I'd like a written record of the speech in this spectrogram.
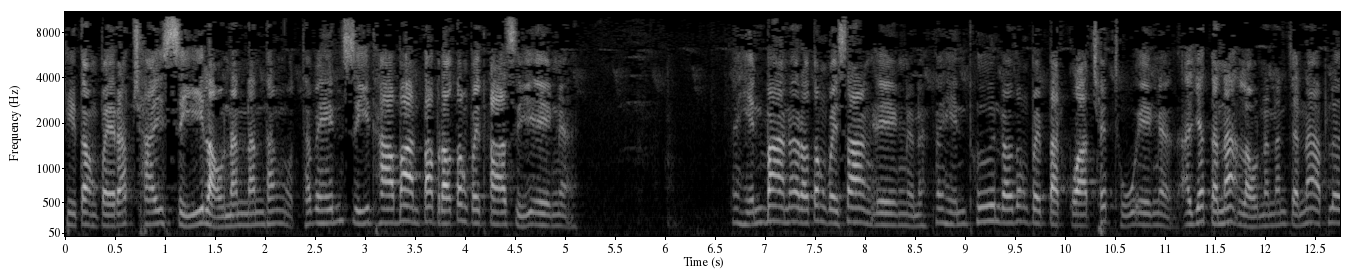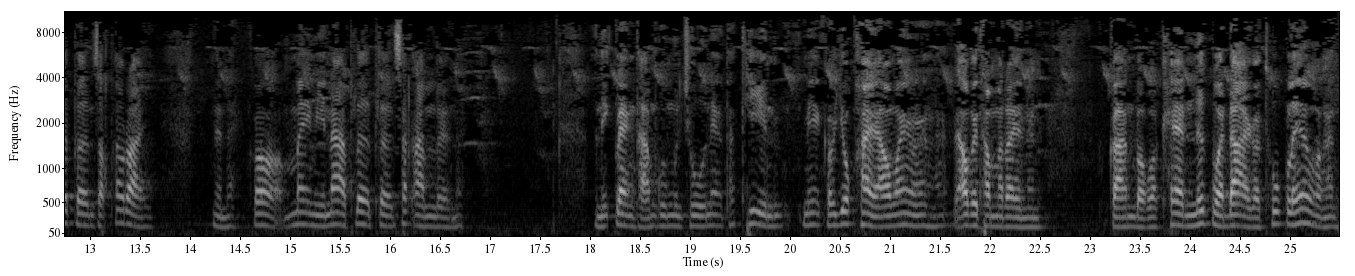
ที่ต้องไปรับใช้สีเหล่านั้นนั้นทั้งหมด ถ้าไปเห็นสีทาบ้านปั๊บเราต้องไปทาสีเองเนี่ยถ้าเห็นบ้านนะเราต้องไปสร้างเองเนี่ยนะถ้าเห็นพื้นเราต้องไปปัดกวาดเช็ดถูเองเนี่ยอายตนะเหล่านั้นนั้นจะน่าเพลิดเพลินสักเท่าไหร่เนี่ยนะก็ไม่มีหน้าเพลิดเพลินสักอันเลยนะ อันนี้แกล้งถามคุณบุญชูเนี่ยถ้าที่นี่เขายกให้เอาไหมเอาไปทำอะไรนั่นการบอกว่าแค่นึกว่าได้ก็ทุกข์แล้วว่างั้น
